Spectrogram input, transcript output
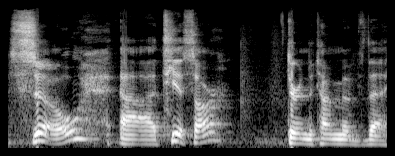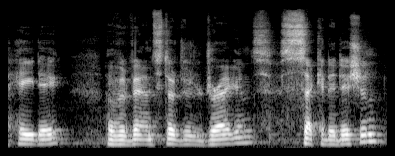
So, uh, TSR, during the time of the heyday of Advanced Dungeons Dragons, second edition,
